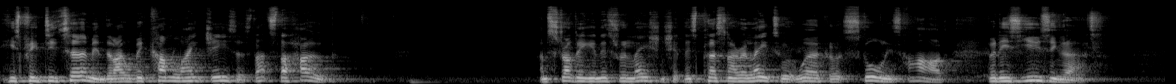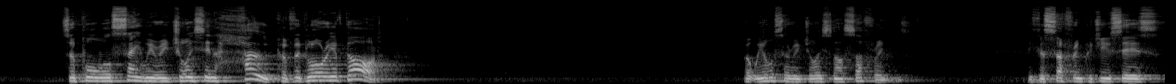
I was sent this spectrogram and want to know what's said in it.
He's predetermined that I will become like Jesus. That's the hope. I'm struggling in this relationship. This person I relate to at work or at school is hard, but He's using that. So Paul will say, We rejoice in hope of the glory of God. But we also rejoice in our sufferings because suffering produces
